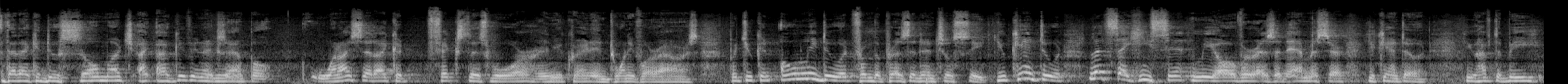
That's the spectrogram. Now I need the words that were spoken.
That I could do so much. I, I'll give you an example. When I said I could fix this war in Ukraine in 24 hours, but you can only do it from the presidential seat. You can't do it. Let's say he sent me over as an emissary. You can't do it. You have to be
